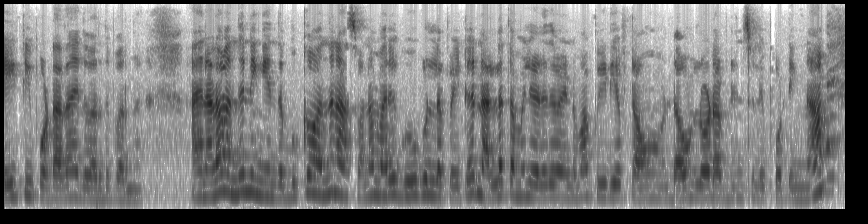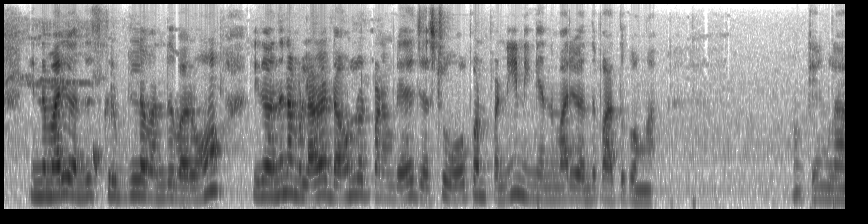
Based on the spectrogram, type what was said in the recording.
எயிட்டி போட்டால் தான் இது வருது பாருங்கள் அதனால் வந்து நீங்கள் இந்த புக்கை வந்து நான் சொன்ன மாதிரி கூகுளில் போயிட்டு நல்ல தமிழ் எழுத வேண்டுமா? பிடிஎஃப் டவுன் டவுன்லோட் அப்படின்னு சொல்லி போட்டிங்கன்னா இந்த மாதிரி வந்து ஸ்கிரிப்டில் வந்து வரும். இதை வந்து நம்மளால் டவுன்லோட் பண்ண முடியாது. ஜஸ்ட் ஓப்பன் பண்ணி நீங்கள் இந்த மாதிரி வந்து பார்த்துக்கோங்க. ஓகேங்களா?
